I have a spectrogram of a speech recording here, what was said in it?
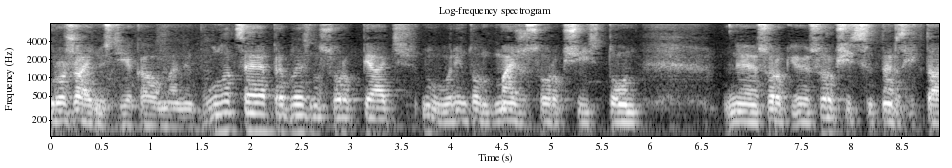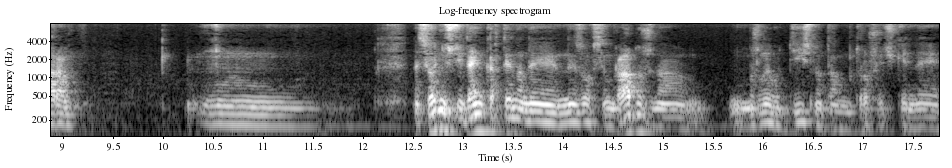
урожайності, яка у мене була, це приблизно 45, ну, орієнтовно майже 46 тонн, е, 40, е, 46 центнер з гектара. На сьогоднішній день картина не, не зовсім радужна. Можливо, дійсно там трошечки не,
